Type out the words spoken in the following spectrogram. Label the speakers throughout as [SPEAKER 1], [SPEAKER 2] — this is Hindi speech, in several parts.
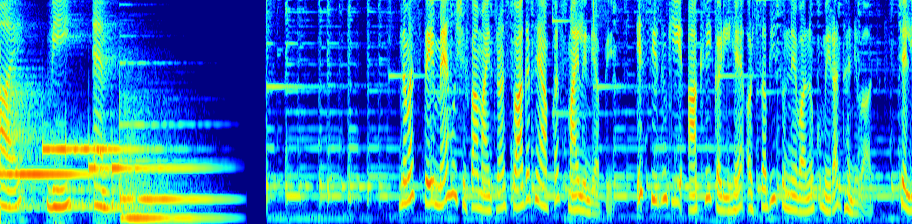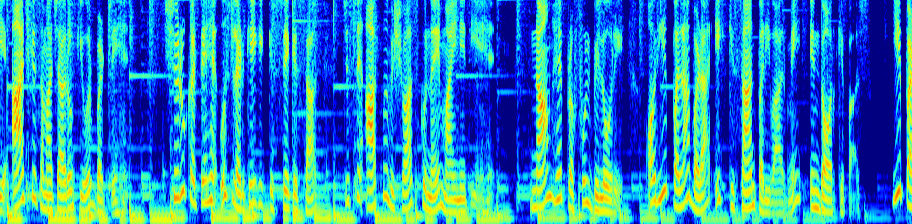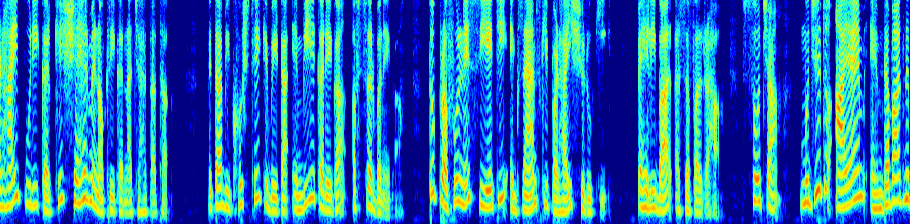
[SPEAKER 1] I वी एम
[SPEAKER 2] नमस्ते, मैं हूँ शिफा माइत्रा। स्वागत है आपका स्माइल इंडिया पे। इस सीज़न की आखिरी कड़ी है और सभी सुनने वालों को मेरा धन्यवाद। चलिए, आज के समाचारों की ओर बढ़ते हैं। शुरू करते हैं उस लड़के के किस्से के साथ, जिसने आत्मविश्वास को नए मायने दिए हैं। नाम है प्रफुल्ल बिलोरे और ये पला बड़ा एक किसान परिवार में इंदौर के पास। ये पढ़ाई पूरी करके शहर में नौकरी करना चाहता था। पिता भी खुश थे कि बेटा एमबीए करेगा, अफसर बनेगा। तो प्रफुल्ल ने सीएटी एग्ज़ाम्स की पढ़ाई शुरू की। पहली बार असफल रहा। सोचा, मुझे तो आईआईएम अहमदाबाद में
